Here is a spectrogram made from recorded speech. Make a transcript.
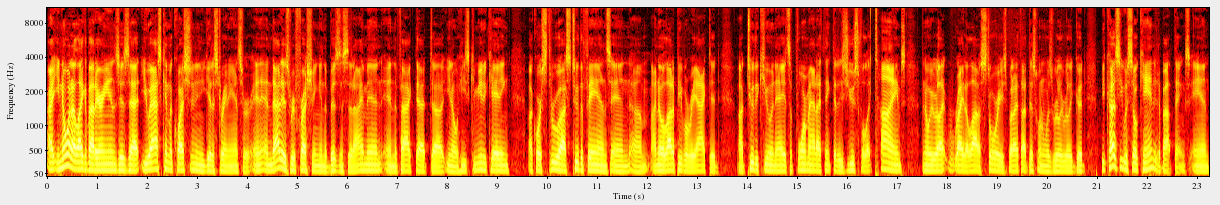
All right, you know what I like about Arians is that you ask him a question and you get a straight answer, and and that is refreshing in the business that I'm in, and the fact that uh, you know he's communicating, of course, through us to the fans, and um, I know a lot of people reacted uh, to the Q and A. It's a format I think that is useful at times. I know we write, write a lot of stories, but I thought this one was really really good because he was so candid about things and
